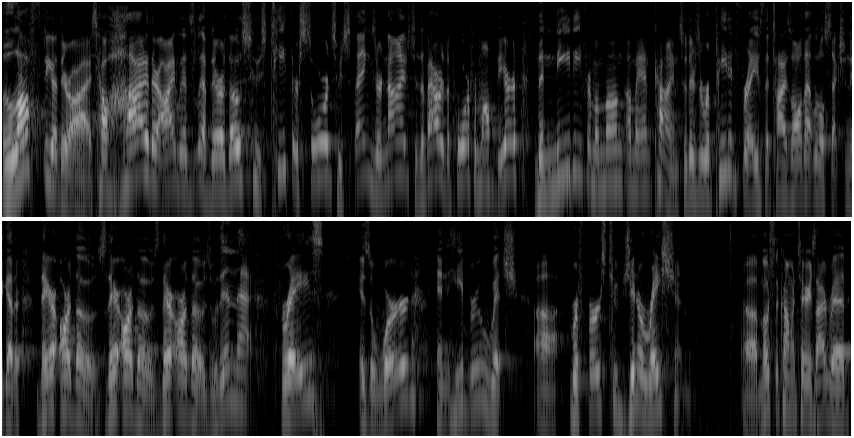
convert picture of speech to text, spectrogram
lofty are their eyes, how high their eyelids lift. There are those whose teeth are swords, whose fangs are knives to devour the poor from off the earth, the needy from among a mankind. So there's a repeated phrase that ties all that little section together. There are those, there are those, there are those. Within that phrase is a word in Hebrew which uh, refers to generation. Uh, most of the commentaries I read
